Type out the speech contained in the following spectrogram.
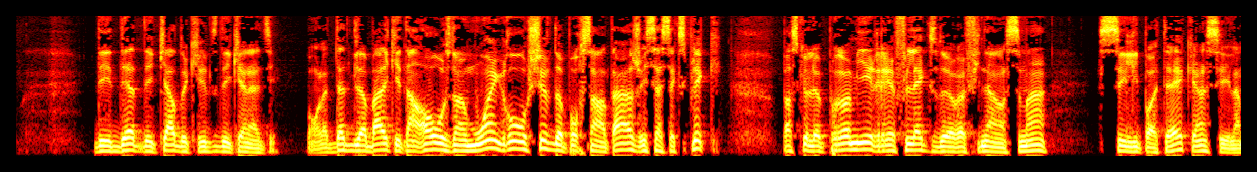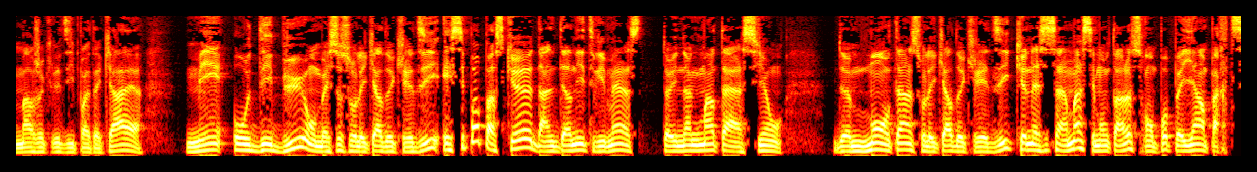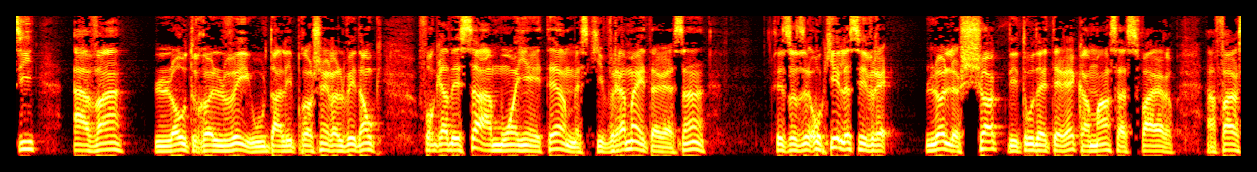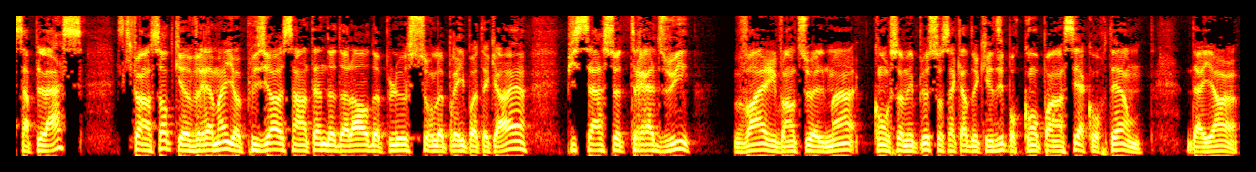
des dettes des cartes de crédit des Canadiens. Bon, la dette globale qui est en hausse d'un moins gros chiffre de pourcentage, et ça s'explique. Parce que le premier réflexe de refinancement, c'est l'hypothèque, hein, c'est la marge de crédit hypothécaire. Mais au début, on met ça sur les cartes de crédit, et c'est pas parce que dans le dernier trimestre, tu as une augmentation de montants sur les cartes de crédit que nécessairement ces montants-là ne seront pas payés en partie avant l'autre relevé ou dans les prochains relevés. Donc, faut regarder ça à moyen terme. Mais ce qui est vraiment intéressant, c'est de se dire, OK, là, c'est vrai. Là, le choc des taux d'intérêt commence à se faire, à faire sa place, ce qui fait en sorte que vraiment, il y a plusieurs centaines de dollars de plus sur le prêt hypothécaire, puis ça se traduit vers éventuellement consommer plus sur sa carte de crédit pour compenser à court terme. D'ailleurs,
